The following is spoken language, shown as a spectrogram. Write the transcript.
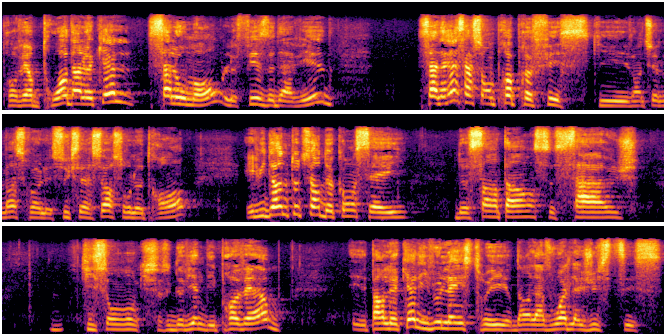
Proverbe 3 dans lequel Salomon, le fils de David, s'adresse à son propre fils, qui éventuellement sera le successeur sur le trône, et lui donne toutes sortes de conseils, de sentences sages, qui, sont, deviennent des proverbes, et par lesquels il veut l'instruire dans la voie de la justice,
